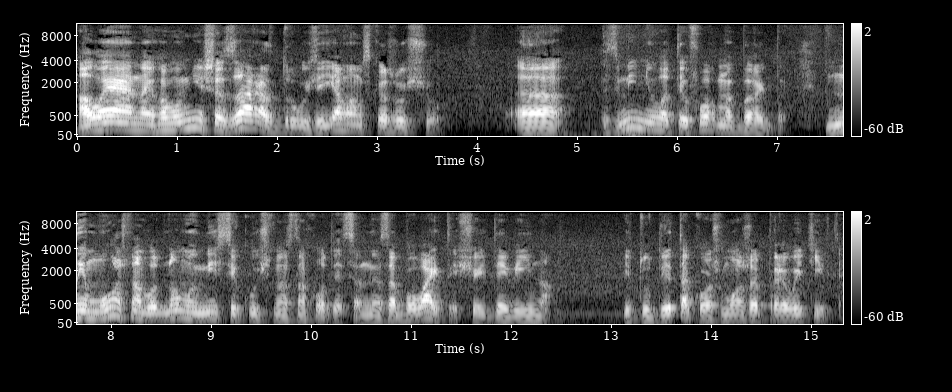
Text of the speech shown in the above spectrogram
Але найголовніше зараз, друзі, я вам скажу, що е, змінювати форми боротьби. Не можна в одному місці кучно знаходитися. Не забувайте, що йде війна. І туди також може прилетіти.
